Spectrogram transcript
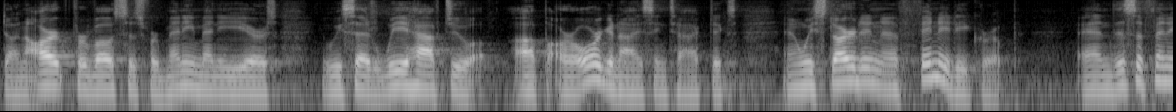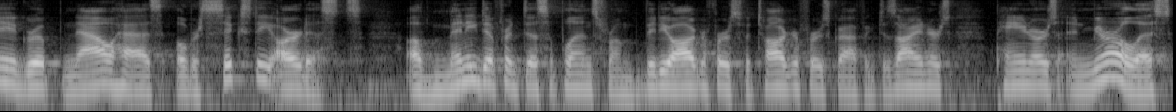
done art for Voces for many, many years. We said we have to up our organizing tactics, and we started an affinity group. And this affinity group now has over 60 artists of many different disciplines, from videographers, photographers, graphic designers, painters, and muralists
